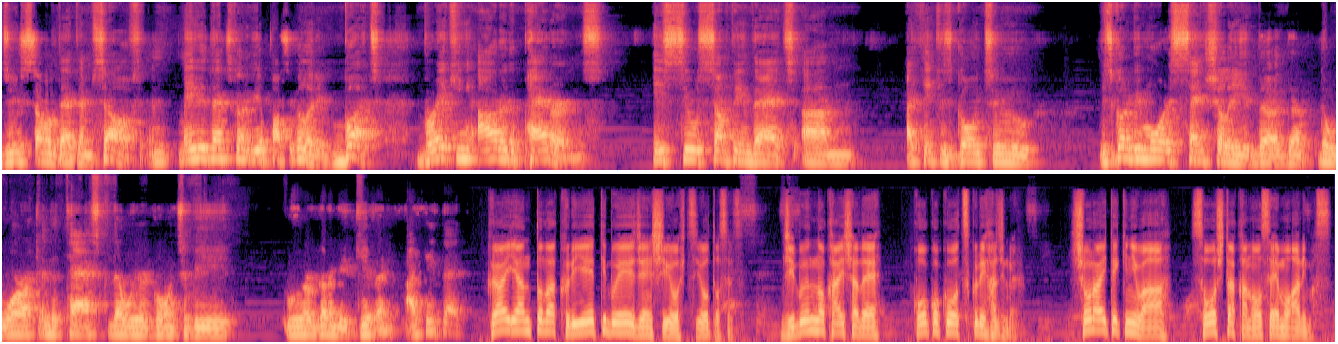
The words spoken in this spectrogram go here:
do some of that themselves and maybe that's going to be a possibility but breaking out of the patterns is still something that um, i think is going to is going to be more essentially the, the the work and the task that we're going to be we're going to be クライアントがクリエイティブエージェンシーを必要とせず、自分の会社で広告を作り始める。将来的にはそうした可能性もあります。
